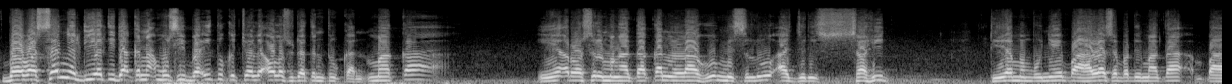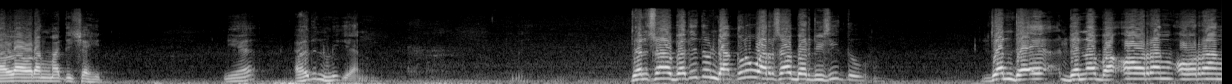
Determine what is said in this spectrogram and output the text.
bahwasanya dia tidak kena musibah itu kecuali Allah sudah tentukan. Maka ya Rasul mengatakan lahu mislu ajri syahid. Dia mempunyai pahala seperti mata pahala orang mati syahid. Ya itu demikian dan sahabat itu tidak keluar sabar di situ. Dan dan apa orang-orang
